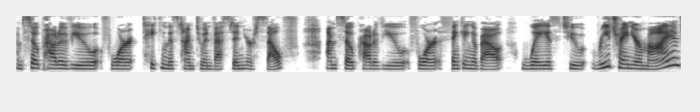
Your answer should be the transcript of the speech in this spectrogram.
I'm so proud of you for taking this time to invest in yourself. I'm so proud of you for thinking about ways to retrain your mind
